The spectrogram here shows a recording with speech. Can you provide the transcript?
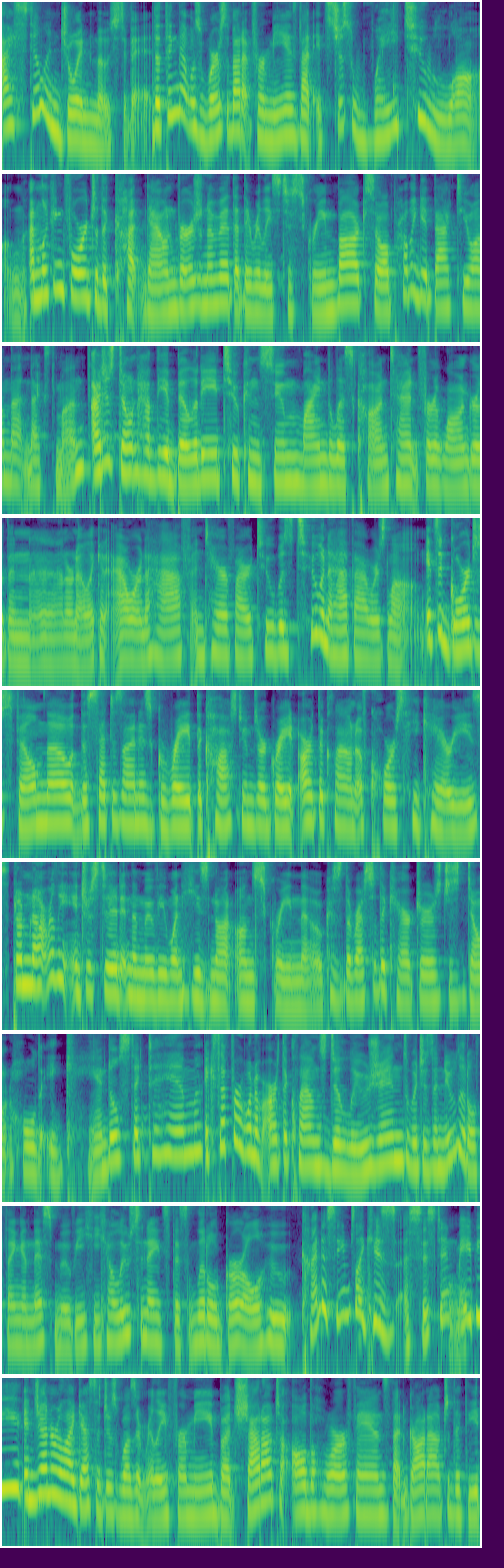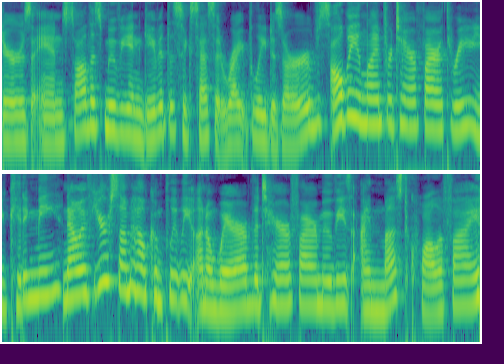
I still enjoyed most of it. The thing that was worse about it for me is that it's just way too long. I'm looking forward to the cut down version of it that they released to Screambox, so I'll probably get back to you on that next month. I just don't have the ability to consume mindless content for longer than, uh, I don't know, like an hour and a half, and Terrifier 2 was two and a half hours long. It's a gorgeous film though, the set design is great, the costumes are great, Art the Clown, of course, he carries. But I'm not really interested in the movie when he's not on screen though, because the rest of the characters just don't hold a candlestick to him. Except for one of Art the Clown's delusions, which is a new little thing in this movie. He hallucinates this little girl who kind of seems like his assistant, maybe? In general, I guess it just wasn't really for me, but shout out to all the horror fans that got out to the theaters and saw this movie and gave it the success it rightfully deserves. I'll be in line for Terrifier 3, are you kidding me? Now, if you're somehow completely unaware of the Terrifier movies, I must qualify.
